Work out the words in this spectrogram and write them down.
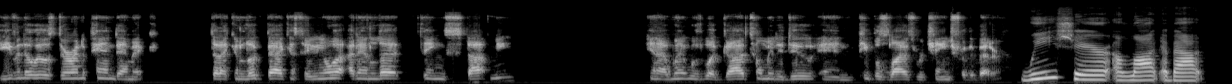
even though it was during the pandemic, that I can look back and say, you know what? I didn't let things stop me. And I went with what God told me to do, and people's lives were changed for the better. We share a lot about,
